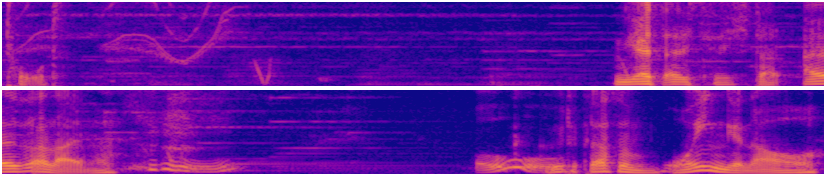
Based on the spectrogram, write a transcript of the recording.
Tot. Und jetzt esse ich das alles alleine. Oh, Gute Klasse. Wohin genau?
